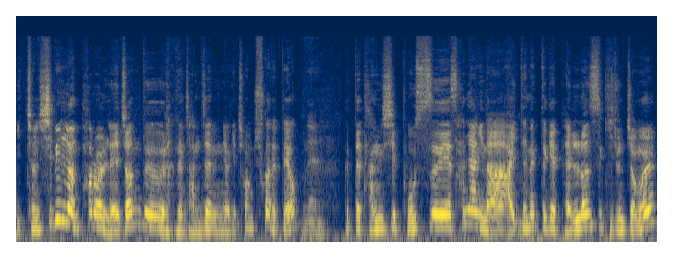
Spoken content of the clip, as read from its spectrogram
2011년 8월 레전드라는 잠재 능력이 처음 추가됐대요. 네. 그때 당시 보스의 사냥이나 아이템 획득의 밸런스 기준점을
